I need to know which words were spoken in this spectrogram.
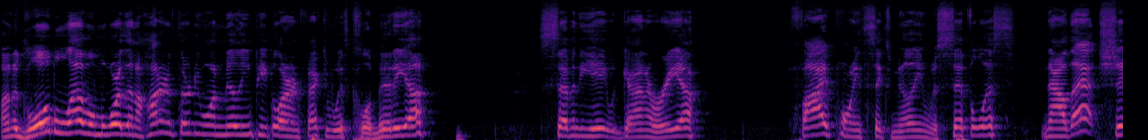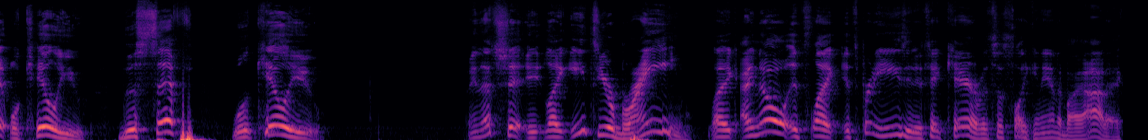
On a global level, more than 131 million people are infected with chlamydia, 78 with gonorrhea, 5.6 million with syphilis. Now that shit will kill you. The syph will kill you. I mean that shit it like eats your brain. Like I know it's like it's pretty easy to take care of. It's just like an antibiotic.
